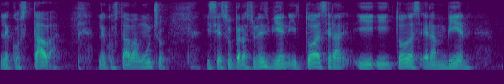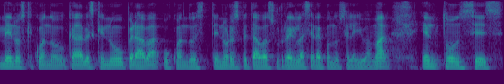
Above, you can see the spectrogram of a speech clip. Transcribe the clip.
Le costaba, le costaba mucho. Hacía operaciones bien y todas, eran, y, y todas eran bien menos que cuando cada vez que no operaba o cuando este, no respetaba sus reglas era cuando se le iba mal. Entonces,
